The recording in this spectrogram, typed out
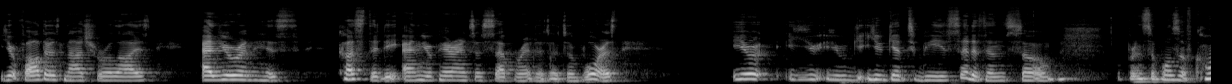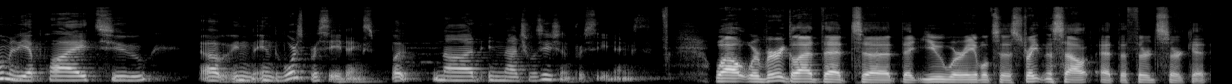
Your father is naturalized and you're in his custody and your parents are separated or divorced you're you you you get to be a citizen. So principles of comity apply to uh, in in divorce proceedings but not in naturalization proceedings well, we're very glad that uh, that you were able to straighten this out at the Third Circuit,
